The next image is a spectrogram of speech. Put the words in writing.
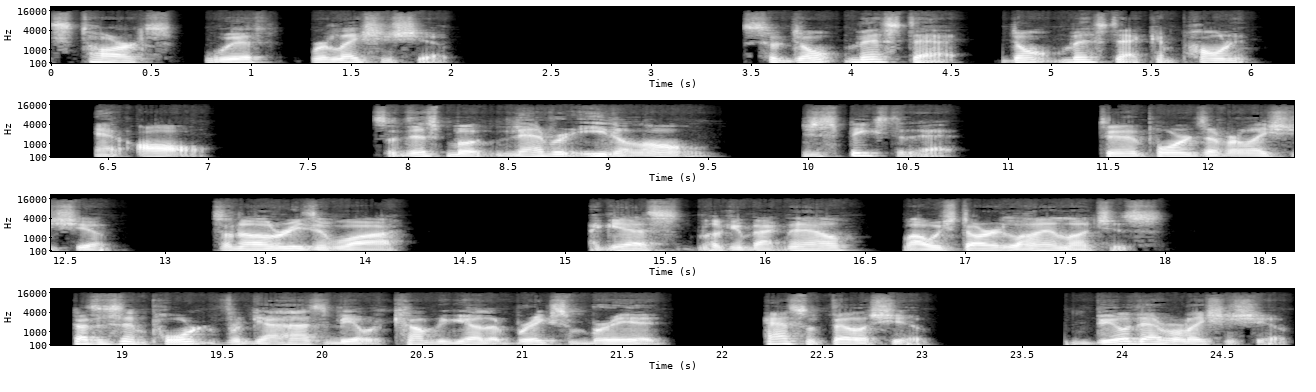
starts with relationship. So don't miss that. Don't miss that component at all. So this book, Never Eat Alone, just speaks to that, to the importance of relationship. It's another reason why, I guess, looking back now, why we started Lion Lunches. Because it's important for guys to be able to come together, break some bread, have some fellowship, build that relationship.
